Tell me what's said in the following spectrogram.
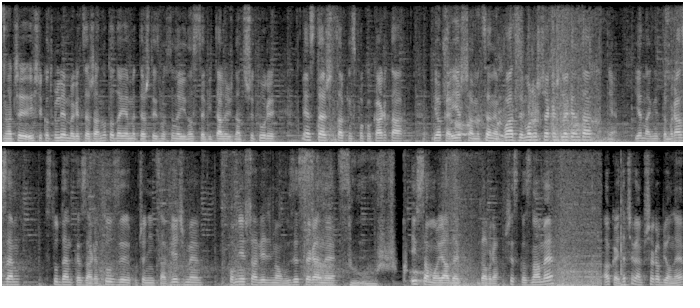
znaczy jeśli kontrolujemy rycerza, no to dajemy też tej wzmocnionej jednostce witalność na 3 tury, więc też całkiem spoko karta. I okej, jeszcze mamy cenę władzy, może jeszcze jakaś legenda? Nie, jednak nie tym razem. Studentka Zaretuzy, uczennica wiedźmy, pomniejsza wiedźma, łzy syreny i samojadek. Dobra, wszystko znamy. Okej, dlaczego mam przerobiony?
